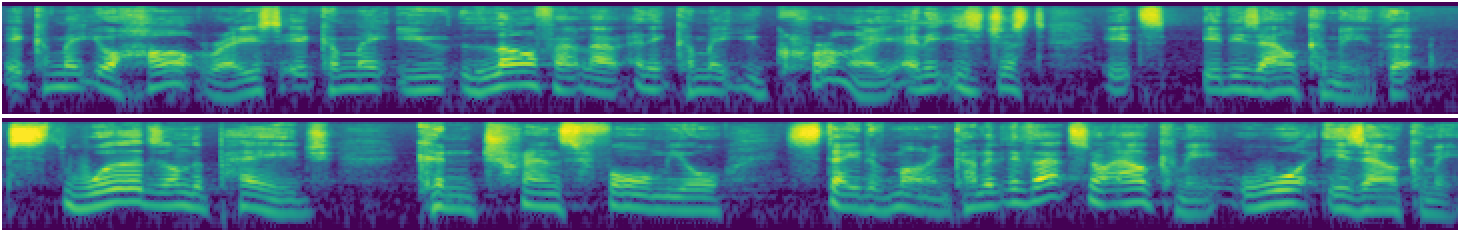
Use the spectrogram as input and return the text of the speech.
It can make your heart race, it can make you laugh out loud, and it can make you cry. And it is just, it's, it is alchemy that words on the page can transform your state of mind. Kind of, if that's not alchemy, what is alchemy?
